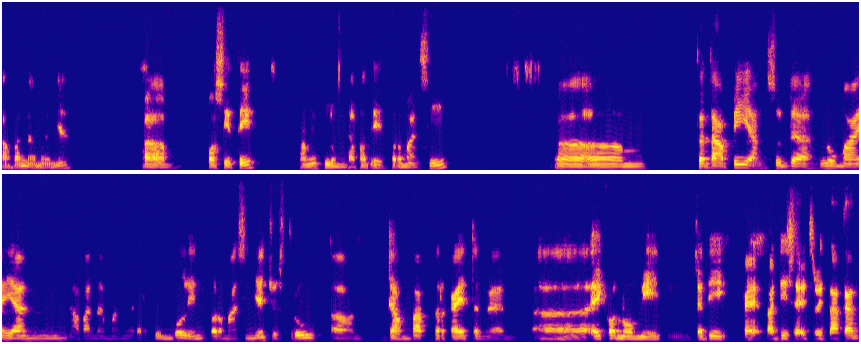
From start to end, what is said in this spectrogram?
apa namanya uh, positif kami belum dapat informasi. Um, tetapi yang sudah lumayan apa namanya terkumpul informasinya justru um, dampak terkait dengan uh, ekonomi. Jadi kayak tadi saya ceritakan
